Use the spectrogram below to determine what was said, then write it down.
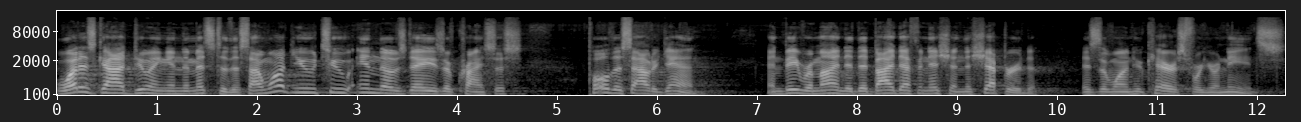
what is God doing in the midst of this. I want you to, in those days of crisis, pull this out again and be reminded that by definition, the shepherd is the one who cares for your needs.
